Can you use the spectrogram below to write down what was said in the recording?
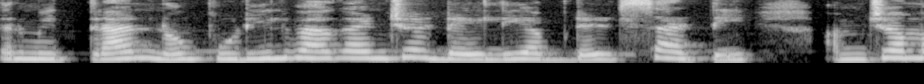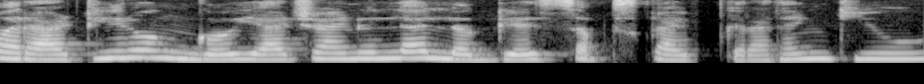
तर मित्रांनो पुढील भागांच्या डेली अपडेट्ससाठी आमच्या मराठी रंग या चॅनलला लगेच सबस्क्राईब करा. थँक्यू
